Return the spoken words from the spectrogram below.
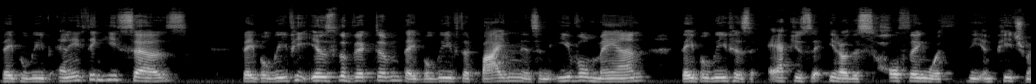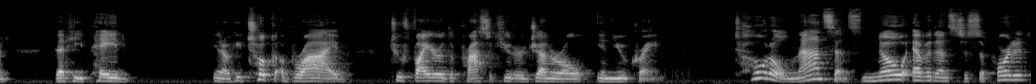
They believe anything he says. They believe he is the victim. They believe that Biden is an evil man. They believe his accusation, you know, this whole thing with the impeachment that he paid, you know, he took a bribe to fire the prosecutor general in Ukraine. Total nonsense. No evidence to support it,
